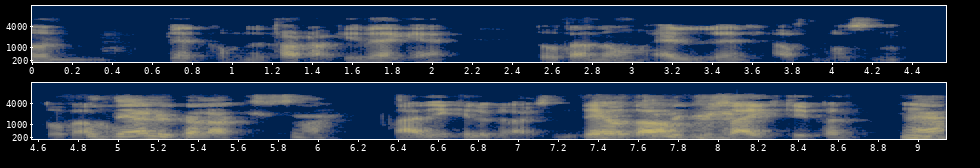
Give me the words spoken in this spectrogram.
når vedkommende tar tak i vg.no eller aftenposten.no. Og det er lookalikesene. Nei, det er ikke lookalikesen. Det er jo da mosaikktypen, Mm, Ja,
